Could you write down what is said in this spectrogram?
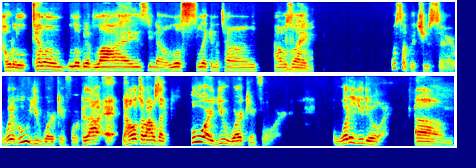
total telling a little bit of lies, you know, a little slick in the tongue. I was mm-hmm. like, what's up with you, sir? What who are you working for? Because I the whole time I was like, who are you working for? What are you doing? Um,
